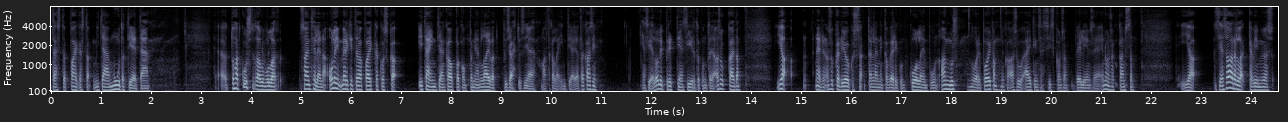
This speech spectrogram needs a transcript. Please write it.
tästä paikasta mitään muuta tietää. 1600-luvulla Saint Helena oli merkittävä paikka, koska Itä-Intian kauppakomppanian laivat pysähtyivät matkalla Intiaan ja takaisin. Ja siellä oli brittien siirtokunta ja asukkaita. Ja näiden asukkaiden joukossa tällainen kaveri kuin kuolleenpuun Angus, nuori poika, joka asuu äitinsä, siskonsa, veljensä ja enonsa kanssa. Ja siellä saarella kävi myös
